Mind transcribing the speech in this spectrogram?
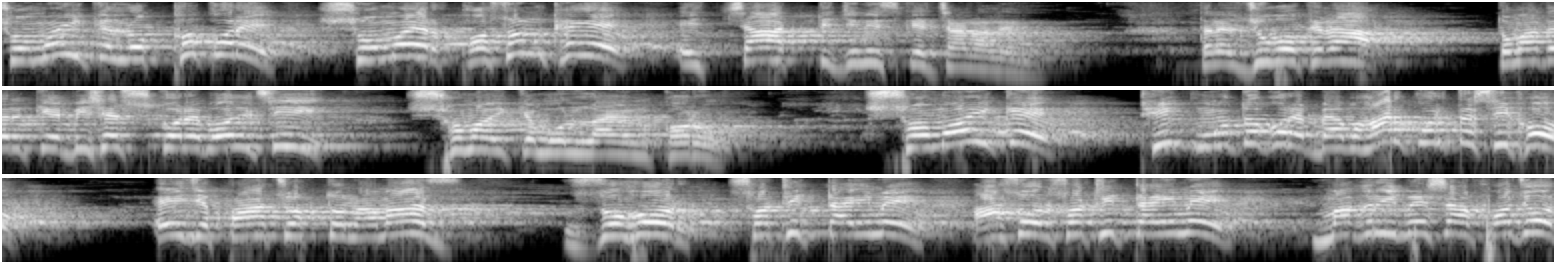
সময়কে লক্ষ্য করে সময়ের কসম খেয়ে এই চারটি জিনিসকে জানালেন। তাহলে যুবকেরা, তোমাদেরকে বিশেষ করে বলছি, সময়কে মূল্যায়ন করো। সময়কে ঠিক মতো করে ব্যবহার করতে শিখো। এই যে পাঁচ অক্ত নামাজ, জোহর সঠিক টাইমে আসর সঠিক টাইমে মাগরি বেশা ফজর,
